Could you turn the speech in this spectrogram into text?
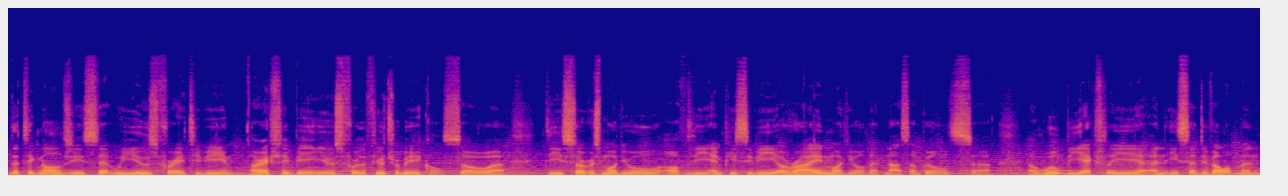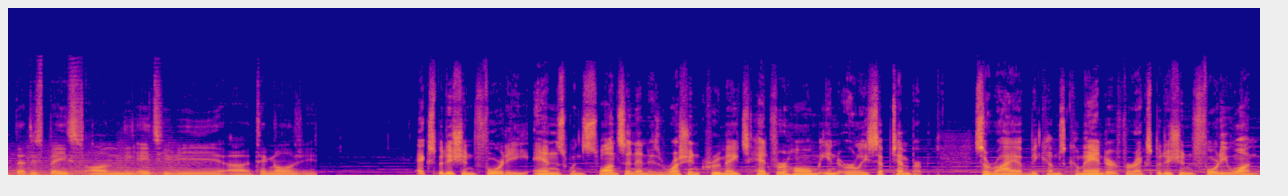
The technologies that we use for ATV are actually being used for the future vehicles. So uh, the service module of the MPCV Orion module that NASA builds uh, uh, will be actually an ESA development that is based on the ATV uh, technology. Expedition 40 ends when Swanson and his Russian crewmates head for home in early September. Suraev becomes commander for Expedition 41,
